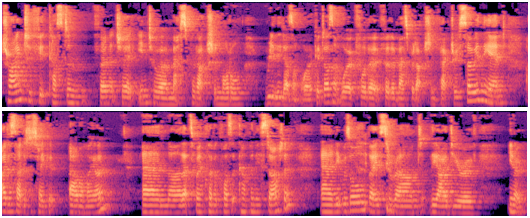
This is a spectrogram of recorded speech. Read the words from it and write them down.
trying to fit custom furniture into a mass production model really doesn't work. It doesn't work for the for the mass production factory. So in the end, I decided to take it out on my own and uh, that's when Clever Closet Company started. And it was all based around the idea of, you know,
